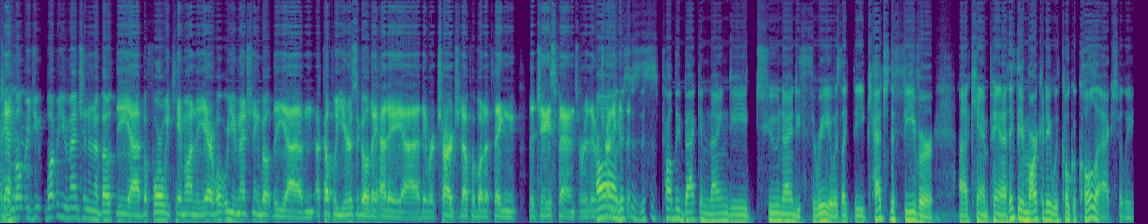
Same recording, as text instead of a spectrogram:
Ken, what were you what were you mentioning about the uh, before we came on the air? What were you mentioning about the um, a couple years ago? They had a uh, they were charged up about a thing the Jays fans were they were oh, trying to get. This is this is probably back in 92, 93. It was like the Catch the Fever uh, campaign. I think they marketed with Coca Cola actually,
